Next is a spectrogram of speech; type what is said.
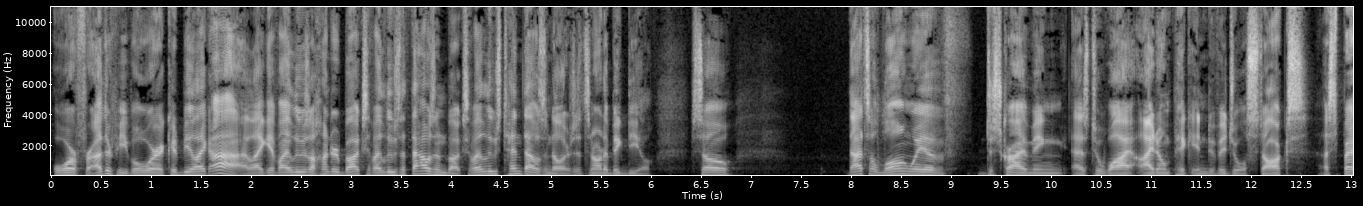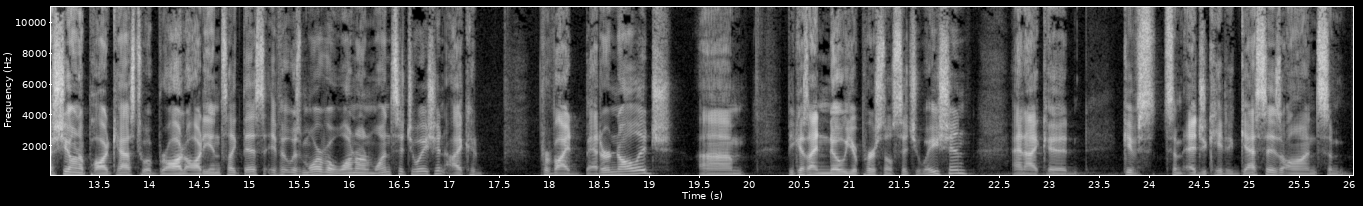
Or for other people, where it could be like, ah, like if I lose a hundred bucks, if I lose a thousand bucks, if I lose ten thousand dollars, it's not a big deal. So that's a long way of describing as to why I don't pick individual stocks, especially on a podcast to a broad audience like this. If it was more of a one on one situation, I could provide better knowledge um, because I know your personal situation and I could give some educated guesses on some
